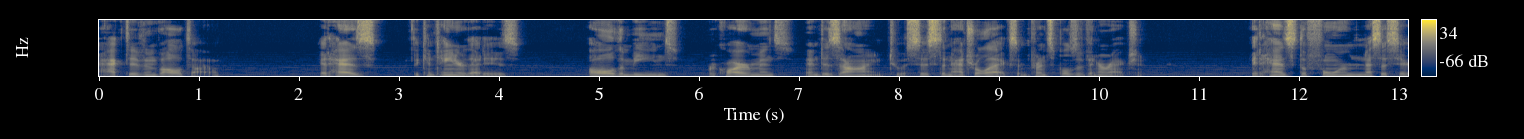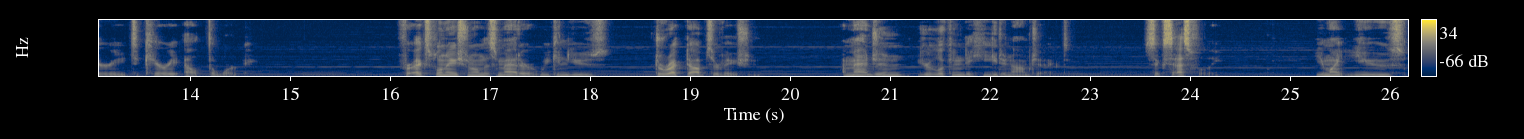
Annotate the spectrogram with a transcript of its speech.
active and volatile. It has, the container that is, all the means, requirements, and design to assist the natural acts and principles of interaction. It has the form necessary to carry out the work. For explanation on this matter, we can use direct observation. Imagine you're looking to heat an object successfully. You might use,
